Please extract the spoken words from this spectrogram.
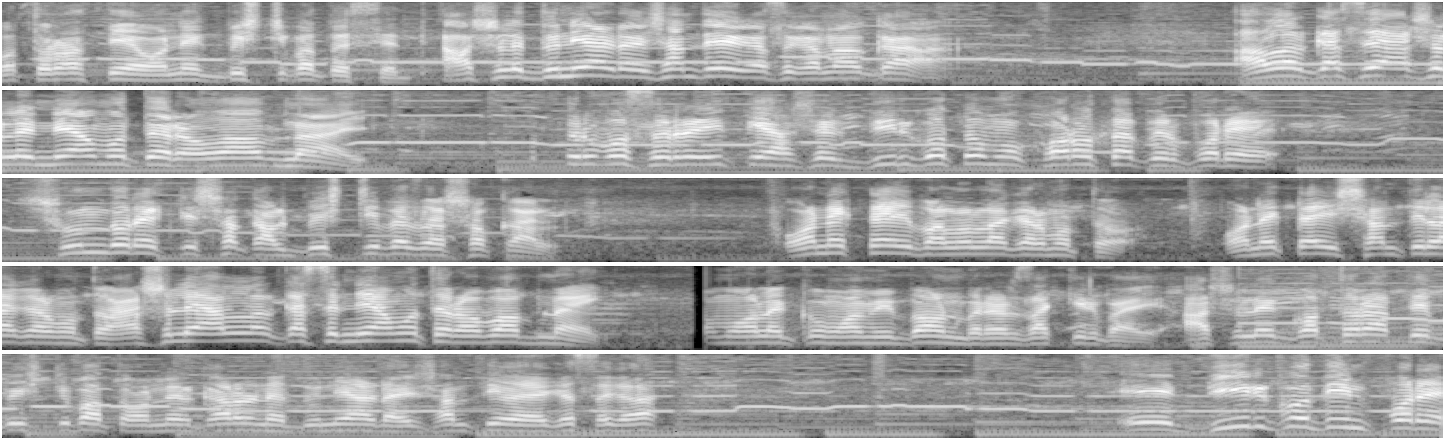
গত রাতে অনেক বৃষ্টিপাত হয়েছে। আসলে দুনিয়াটাই শান্তি হয়ে গেছে কেন কা? আল্লাহর কাছে আসলে নিয়ামতের অভাব নাই। সত্তর বছরের ইতিহাসের দীর্ঘতম খরতাপের পরে সুন্দর একটি সকাল, বৃষ্টি ভেজা সকাল। অনেকটাই ভালো লাগার মতো, অনেকটাই শান্তি লাগার মতো। আসলে আল্লাহর কাছে নিয়ামতের অভাব নাই। আসসালামু আলাইকুম, আমি বাউনবাড়ার জাকির ভাই। আসলে গত রাতে বৃষ্টিপাত অন্যের কারণে দুনিয়াটাই শান্তি হয়ে গেছে গা। এই দীর্ঘদিন পরে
